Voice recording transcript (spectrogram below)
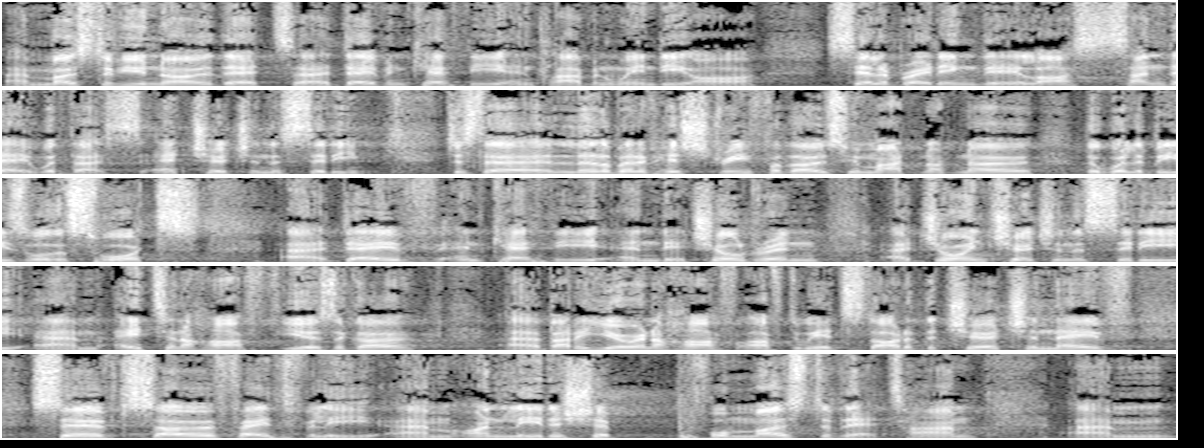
Uh, most of you know that uh, Dave and Kathy and Clive and Wendy are celebrating their last Sunday with us at Church in the City. Just a little bit of history for those who might not know the Willoughbys or the Swarts. Uh, Dave and Kathy and their children uh, joined Church in the City um, eight and a half years ago. Uh, about a year and a half after we had started the church, and they've served so faithfully um, on leadership for most of that time. Um,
